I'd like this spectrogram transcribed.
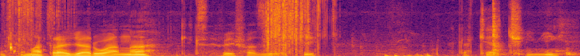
Estamos atrás de Aruanã. O que, que você veio fazer aqui? Fica quietinho, hein?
